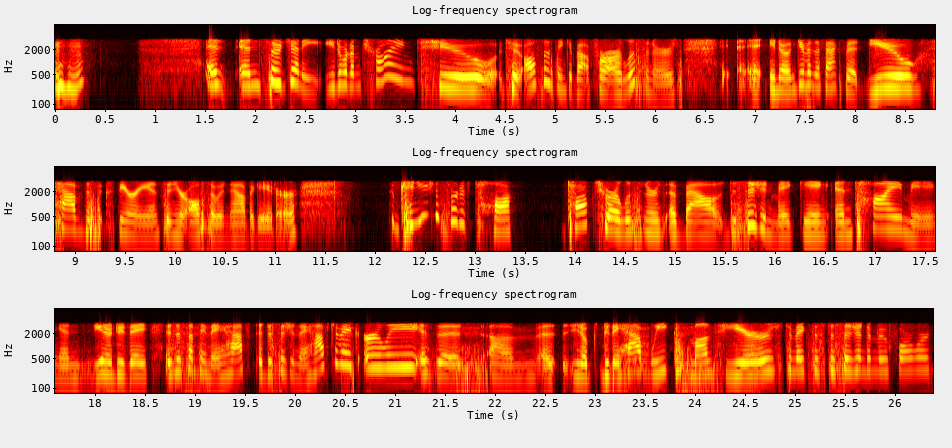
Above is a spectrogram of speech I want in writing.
Mm-hmm. And and so Jenny, you know what I'm trying to to also think about for our listeners, you know, and given the fact that you have this experience and you're also a navigator, can you just sort of talk talk to our listeners about decision making and timing? And you know do they is this something they have a decision they have to make early? Is it um, uh, you know do they have weeks months years to make this decision to move forward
